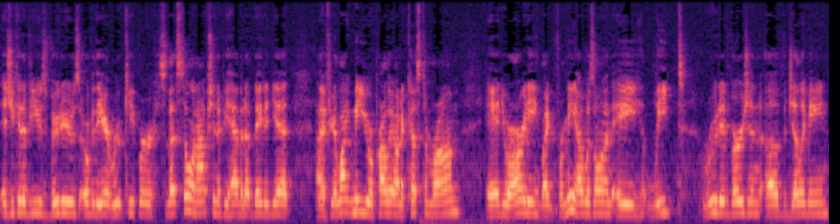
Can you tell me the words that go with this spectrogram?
is you could have used Voodoo's over-the-air root keeper. So that's still an option if you haven't updated yet. Uh, if you're like me, you were probably on a custom ROM and you were already, like for me, I was on a leaked rooted version of Jelly Bean.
